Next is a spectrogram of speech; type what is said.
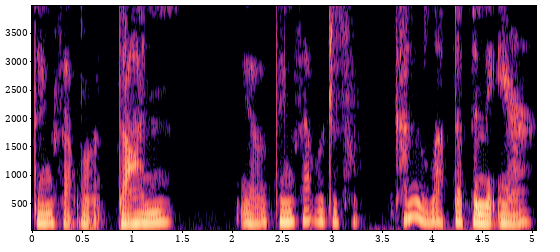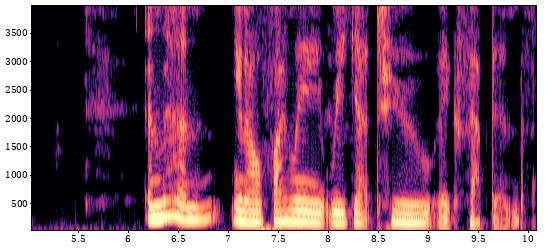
things that weren't done, you know, things that were just kind of left up in the air. And then, you know, finally we get to acceptance.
